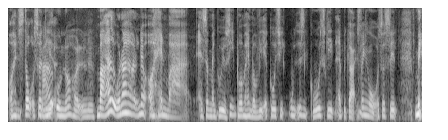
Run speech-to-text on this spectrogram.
Og han står så Meget der. underholdende. Meget underholdende, og han var, altså man kunne jo se på ham, han var ved at gå ud af sit gode skin af begejstring over sig selv. Men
